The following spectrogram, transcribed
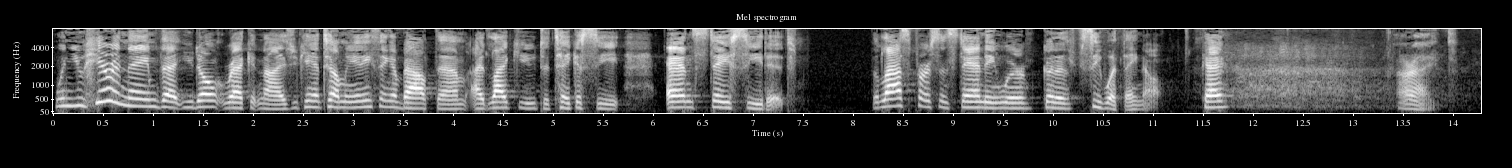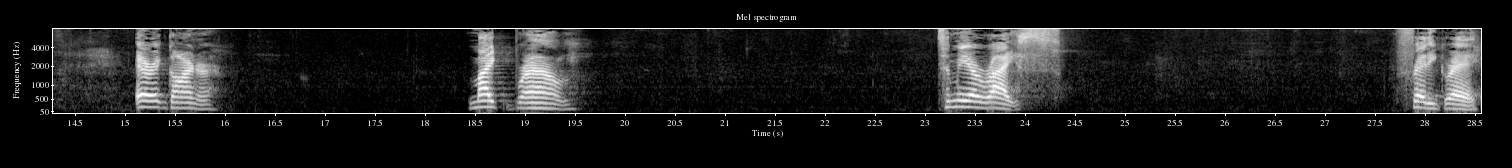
When you hear a name that you don't recognize, you can't tell me anything about them, I'd like you to take a seat and stay seated. The last person standing, we're going to see what they know, okay? All right. Eric Garner, Mike Brown, Tamir Rice, Freddie Gray.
